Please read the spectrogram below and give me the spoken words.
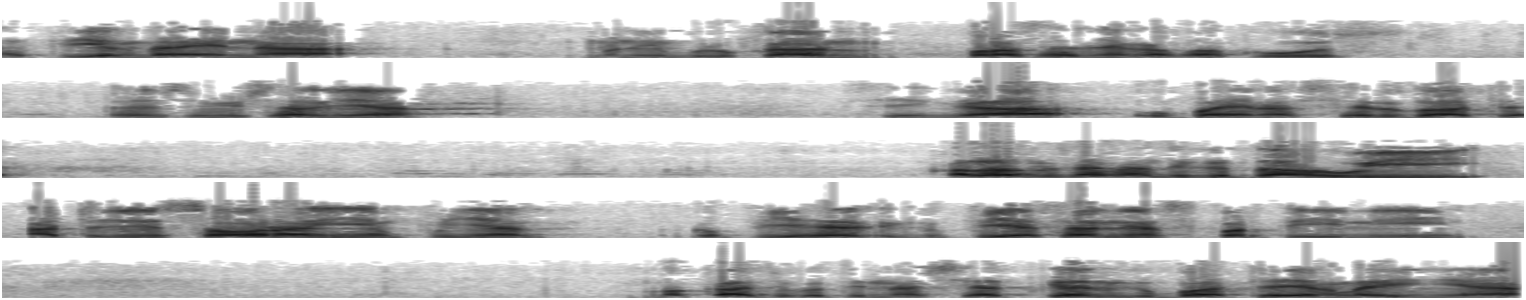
hati yang tidak enak menimbulkan perasaan yang gak bagus dan semisalnya sehingga upaya nasihat itu ada. Kalau misalkan diketahui adanya seorang yang punya kebiasaan yang seperti ini, maka juga dinasihatkan kepada yang lainnya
